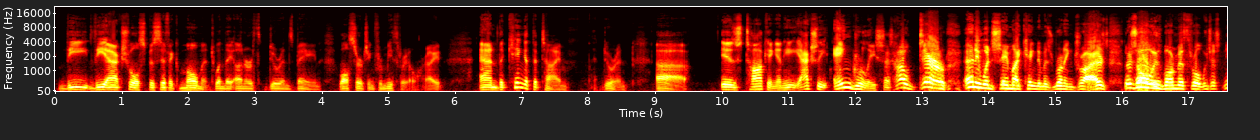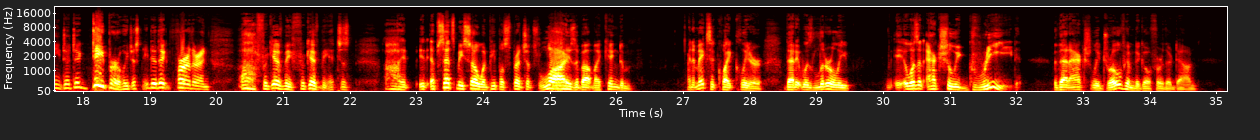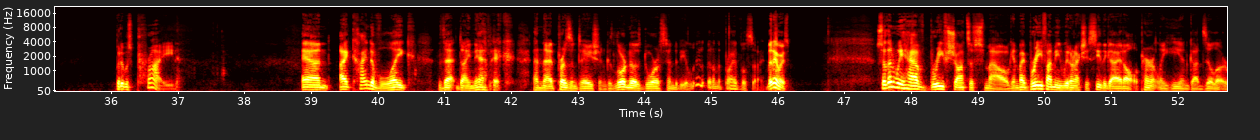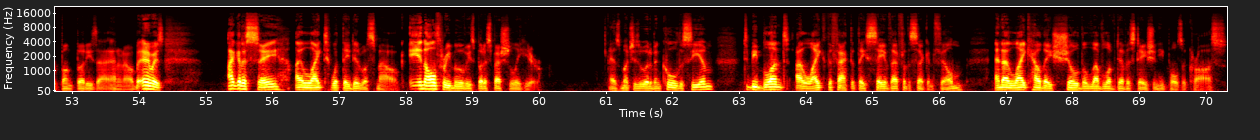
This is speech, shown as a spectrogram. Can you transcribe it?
The the actual specific moment when they unearthed Durin's Bane while searching for Mithril, right? And the king at the time, Durin, uh, is talking, and he actually angrily says, How dare anyone say my kingdom is running dry? There's, there's always more mithril. We just need to dig deeper. We just need to dig further. And Ah, oh, forgive me, forgive me. It just, ah, oh, it, it upsets me so when people spread such lies about my kingdom. And it makes it quite clear that it was literally, it wasn't actually greed that actually drove him to go further down, but it was pride. And I kind of like that dynamic and that presentation, because Lord knows dwarves tend to be a little bit on the prideful side. But anyways, so then we have brief shots of Smaug, and by brief I mean we don't actually see the guy at all. Apparently he and Godzilla are bunk buddies. I, I don't know, but anyways, I gotta say I liked what they did with Smaug in all three movies, but especially here. As much as it would have been cool to see him, to be blunt, I like the fact that they saved that for the second film, and I like how they show the level of devastation he pulls across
